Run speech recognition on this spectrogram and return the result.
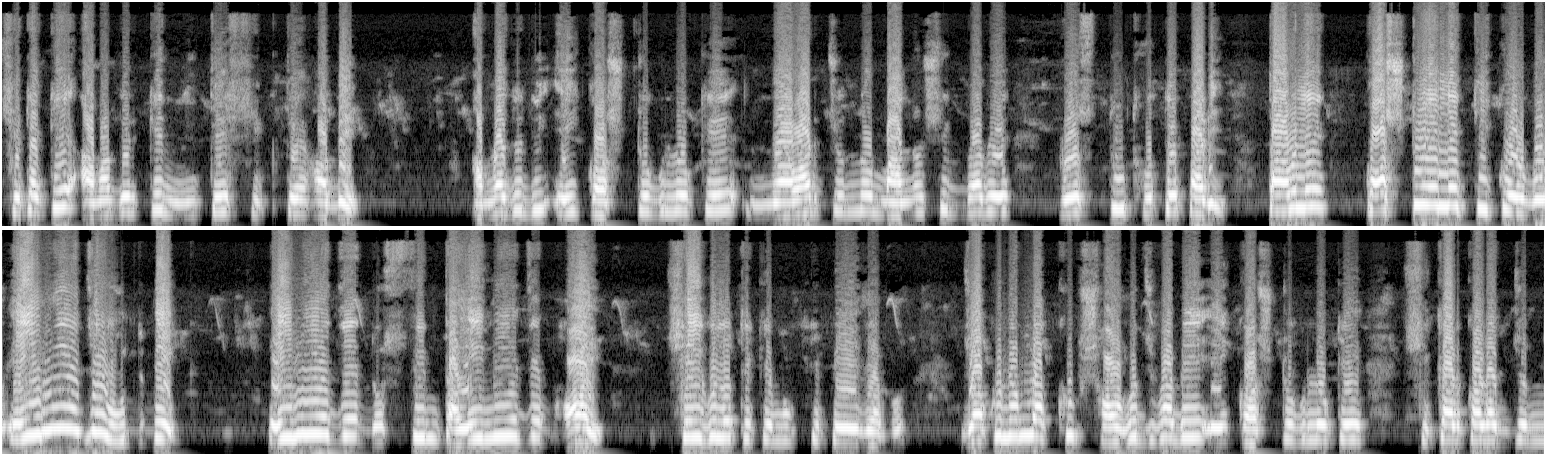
সেটাকে আমাদেরকে নিতে শিখতে হবে। আমরা যদি এই কষ্টগুলোকে নেওয়ার জন্য মানসিকভাবে প্রস্তুত হতে পারি, তাহলে কষ্ট এলে কি করব? এই নিয়ে যে উদ্বেগ, এই নিয়ে যে দুশ্চিন্তা, এই নিয়ে যে ভয়, সেইগুলো থেকে মুক্তি পেয়ে যাব। যখন আমরা খুব সহজভাবে এই কষ্টগুলোকে স্বীকার করার জন্য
